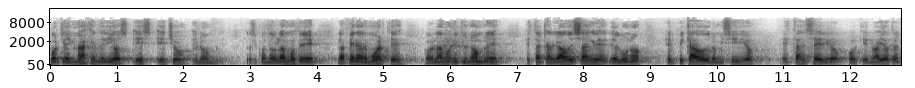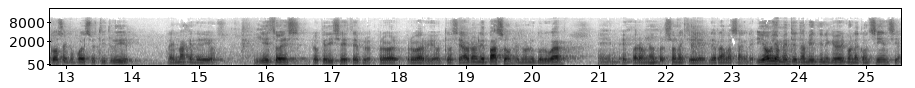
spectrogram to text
Porque a imagen de Dios es hecho el hombre. Entonces cuando hablamos de la pena de muerte, hablamos de que un hombre está cargado de sangre de alguno, el pecado del homicidio es tan serio porque no hay otra cosa que puede sustituir la imagen de Dios. Y eso es lo que dice este proverbio. Entonces, ábranle paso, el único lugar eh, es para una persona que derrama sangre. Y obviamente también tiene que ver con la conciencia.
